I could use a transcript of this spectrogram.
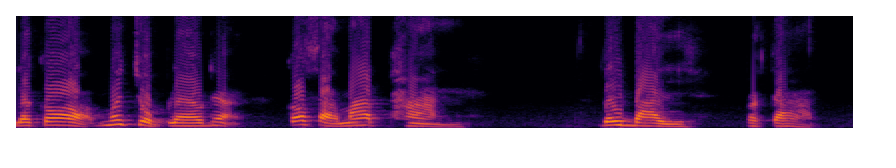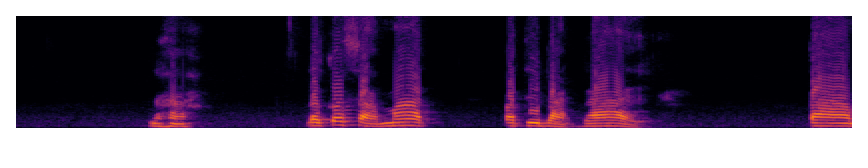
แล้วก็เมื่อจบแล้วเนี่ยก็สามารถผ่านได้ใบประกาศนะคะแล้วก็สามารถ ปฏิบัติได้ ตาม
